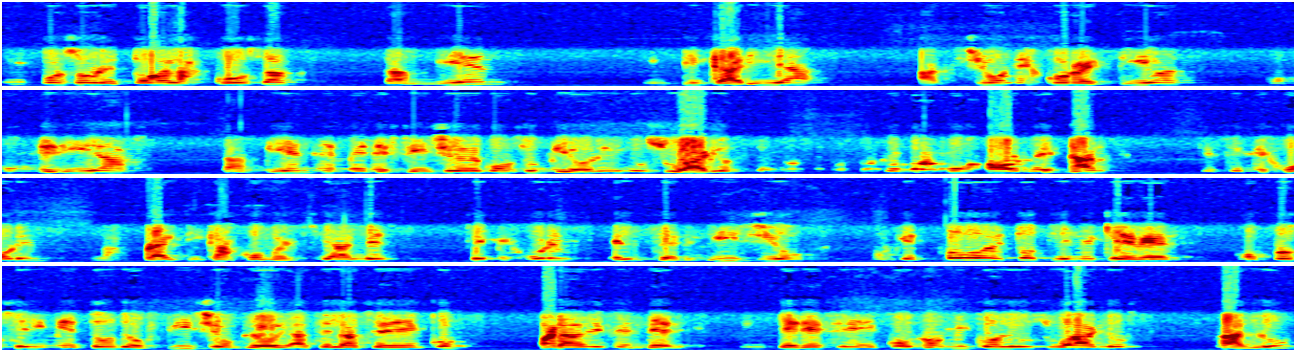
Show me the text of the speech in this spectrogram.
Y por sobre todas las cosas también implicaría acciones correctivas como medidas también en beneficio de consumidores y usuarios, donde nosotros vamos a ordenar que se mejoren las prácticas comerciales, que mejoren el servicio, porque todo esto tiene que ver con procedimientos de oficio que hoy hace la SEDECO para defender intereses económicos de usuarios, salud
